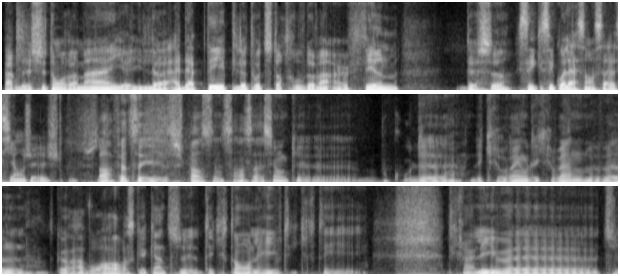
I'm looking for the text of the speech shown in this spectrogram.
par-dessus ton roman, il l'a adapté, puis là, toi, tu te retrouves devant un film de ça? C'est quoi la sensation, je, trouve? Ben, en fait, je pense que c'est une sensation que beaucoup d'écrivains ou d'écrivaines veulent en tout cas, avoir parce que quand tu écris ton livre, tu écris, un livre, euh, tu,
